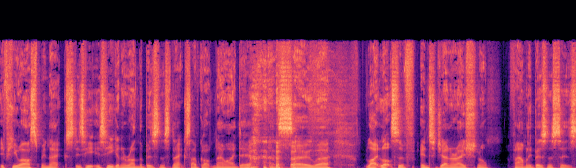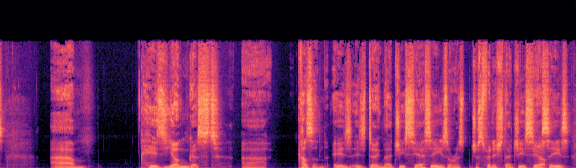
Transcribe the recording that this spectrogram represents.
if you ask me next, is he is he going to run the business next? I've got no idea. and so, uh, like lots of intergenerational family businesses, um, his youngest uh, cousin is is doing their GCSEs or has just finished their GCSEs. Yep.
